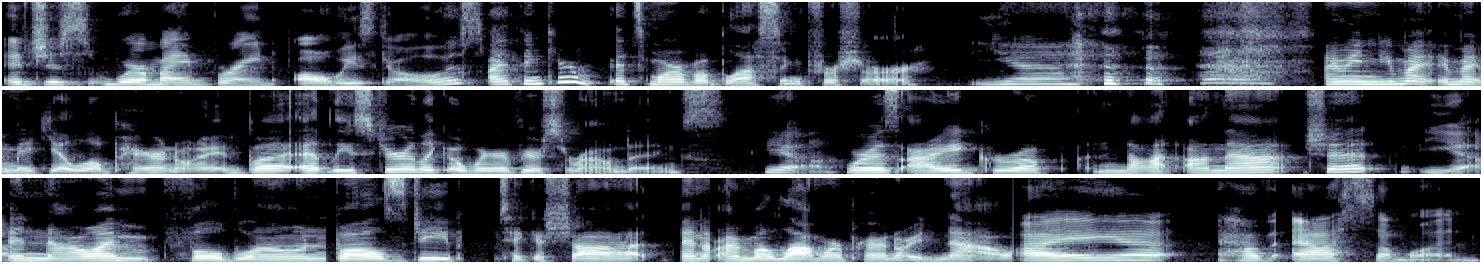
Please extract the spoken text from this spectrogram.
It's just where my brain always goes. I think you're. It's more of a blessing for sure. Yeah. I mean, you might. It might make you a little paranoid, but at least you're like aware of your surroundings. Yeah. Whereas I grew up not on that shit. Yeah. And now I'm full blown balls deep, take a shot, and I'm a lot more paranoid now. I have asked someone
